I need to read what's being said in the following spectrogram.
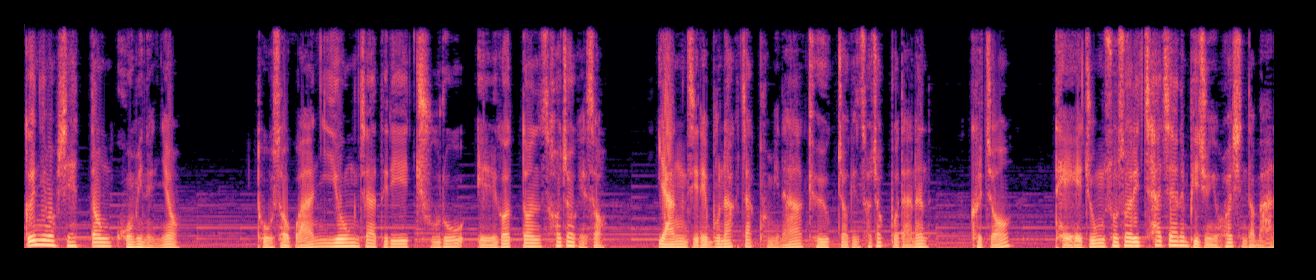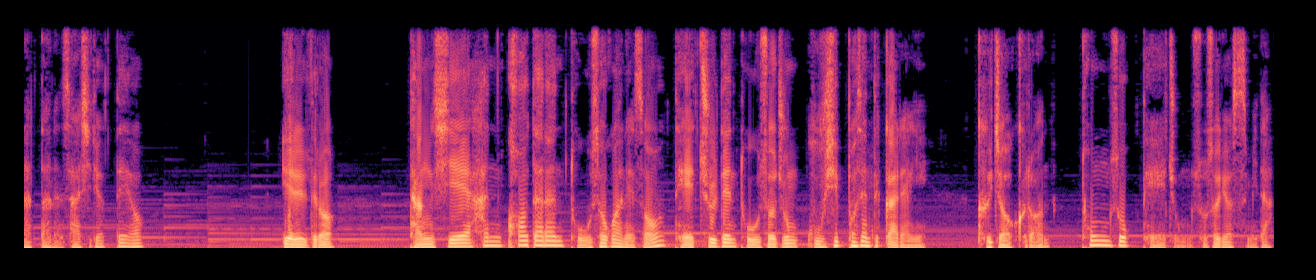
끊임없이 했던 고민은요, 도서관 이용자들이 주로 읽었던 서적에서 양질의 문학작품이나 교육적인 서적보다는 그저 대중소설이 차지하는 비중이 훨씬 더 많았다는 사실이었대요. 예를 들어, 당시에 한 커다란 도서관에서 대출된 도서 중 90%가량이 그저 그런 통속 대중소설이었습니다.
